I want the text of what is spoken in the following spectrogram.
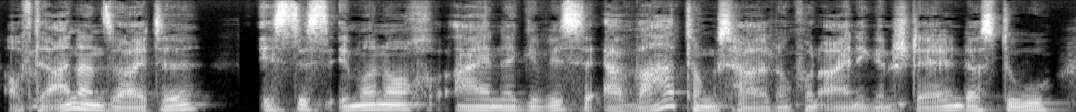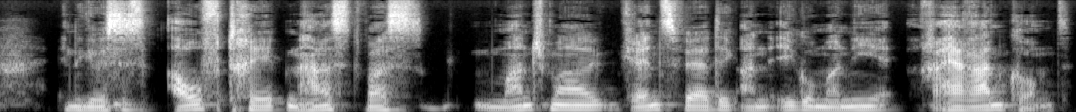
Auf der anderen Seite ist es immer noch eine gewisse Erwartungshaltung von einigen Stellen, dass du ein gewisses Auftreten hast, was manchmal grenzwertig an Egomanie herankommt.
